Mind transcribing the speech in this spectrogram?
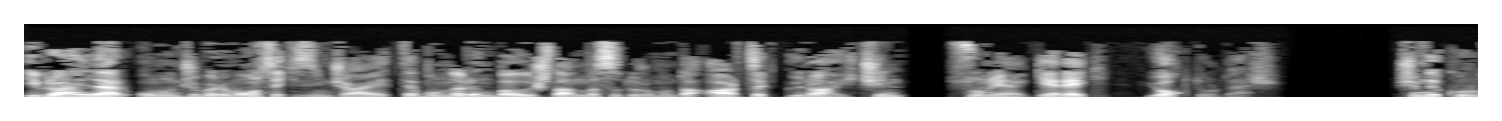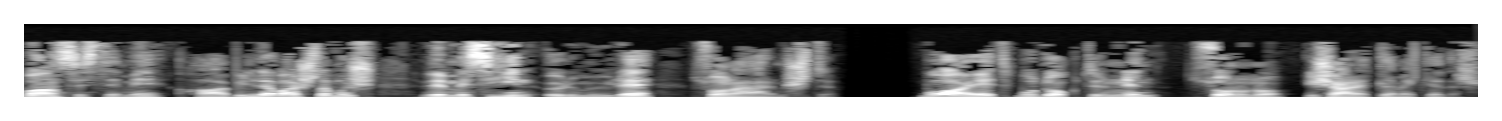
İbraniler 10. bölüm 18. ayette bunların bağışlanması durumunda artık günah için sunuya gerek yoktur der. Şimdi kurban sistemi Habil'le başlamış ve Mesih'in ölümüyle sona ermişti. Bu ayet bu doktrinin sonunu işaretlemektedir.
